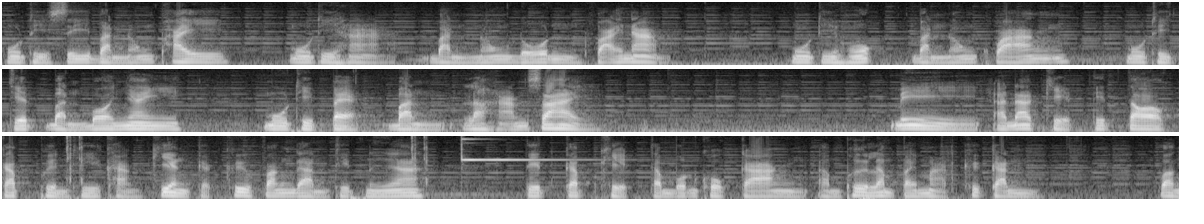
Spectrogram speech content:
หมู่ที่สี่บ้านน้องไผ่หมู่ที่ห้าบ้านน้องโดนฝายน้ำหมู่ที่หกบ้านน้องขวาง หมู่ที่เจ็ดบ้านบอใหญ่หมู่ที่แปดบ้านละหารไส้มีอาณาเขตติดต่อกับพื้นที่ข้างเคียงก็คือฝั่งด้านทิศเหนือ ติดกับเขตตำบลโคกกลางอำเภอลำไปลายมาศคือกัน ฝั่ง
